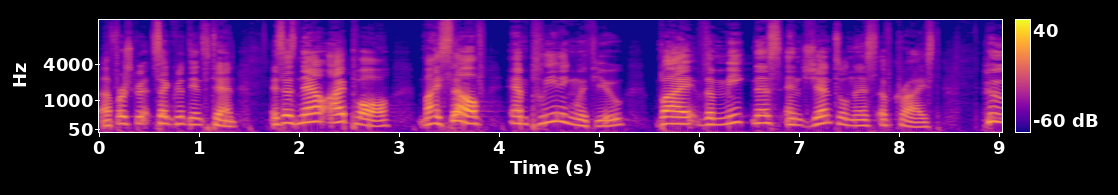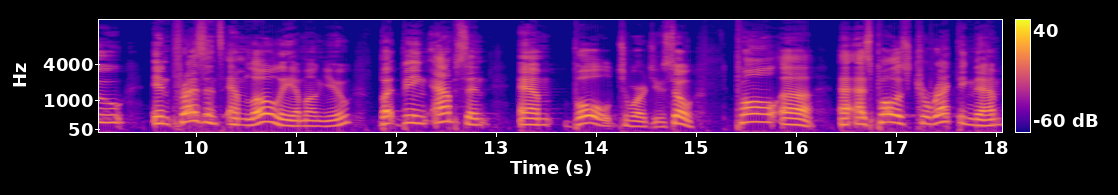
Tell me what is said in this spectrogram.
uh, 1 2 Corinthians 10. It says, Now I, Paul, myself, am pleading with you by the meekness and gentleness of Christ, who in presence am lowly among you, but being absent am bold toward you. So, Paul, uh, as Paul is correcting them,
